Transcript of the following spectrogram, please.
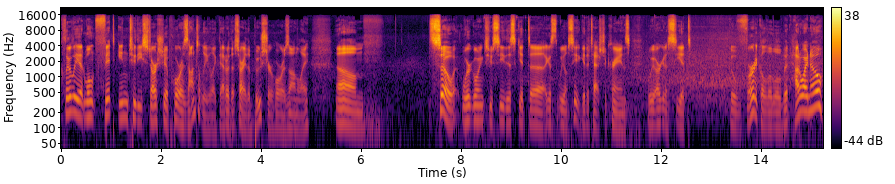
Clearly, it won't fit into the Starship horizontally like that, or the sorry, the booster horizontally. Um, so we're going to see this get, uh, I guess we don't see it get attached to cranes, but we are going to see it go vertical a little bit. How do I know?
